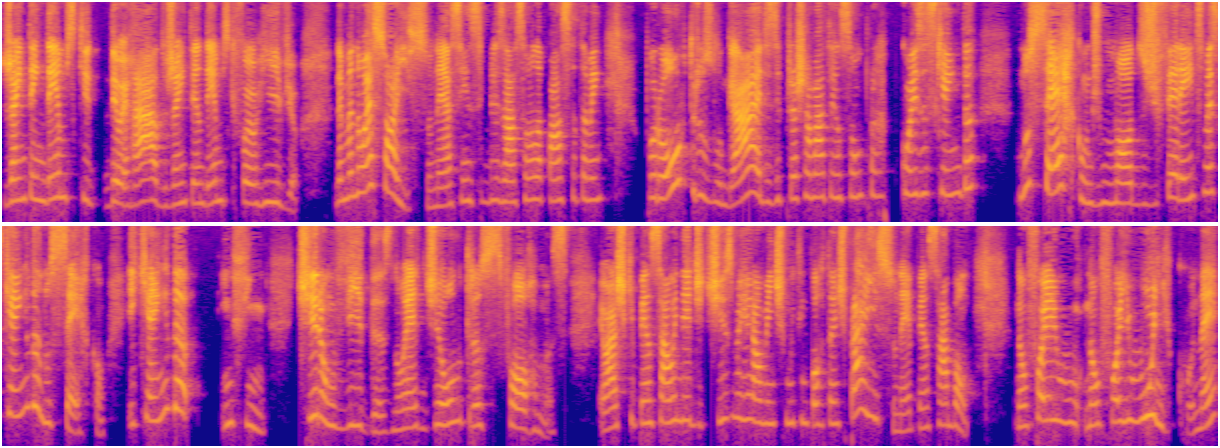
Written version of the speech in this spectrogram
já entendemos que deu errado, já entendemos que foi horrível. Né? Mas não é só isso, né? A sensibilização, ela passa também por outros lugares e para chamar atenção para coisas que ainda nos cercam de modos diferentes, mas que ainda nos cercam e que ainda enfim, tiram vidas, não é? De outras formas. Eu acho que pensar o ineditismo é realmente muito importante para isso, né? Pensar, bom, não foi o, não foi o único, né?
